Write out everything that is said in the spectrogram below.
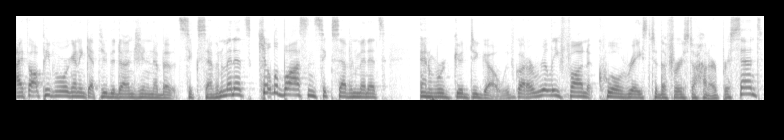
I thought people were going to get through the dungeon in about six, seven minutes, kill the boss in six, seven minutes, and we're good to go. We've got a really fun, cool race to the first 100%.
